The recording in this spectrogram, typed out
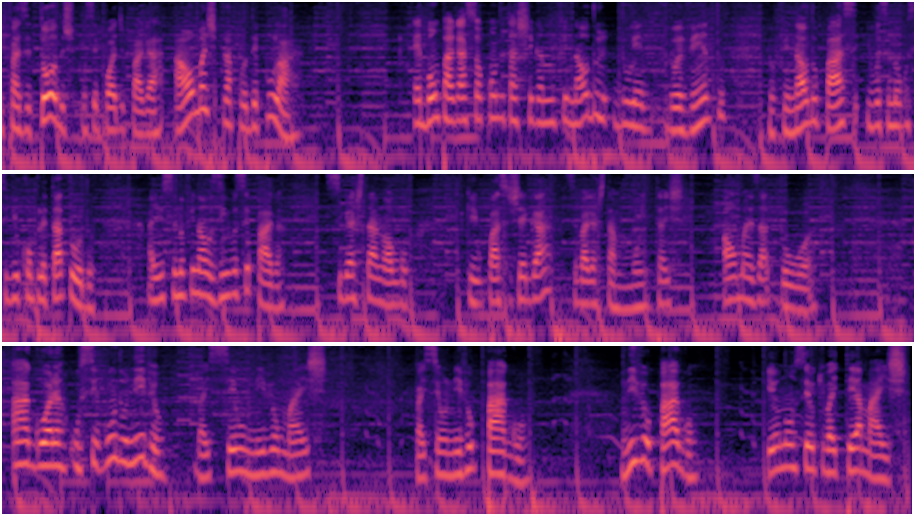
e fazer todos, você pode pagar almas para poder pular. É bom pagar só quando está chegando no final do, do, do, evento, no final do passe e você não conseguiu completar tudo. Aí se no finalzinho você paga. Se gastar logo que o passe chegar, você vai gastar muitas almas à toa. Agora, o segundo nível vai ser um nível mais vai ser um nível pago. Nível pago, eu não sei o que vai ter a mais,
